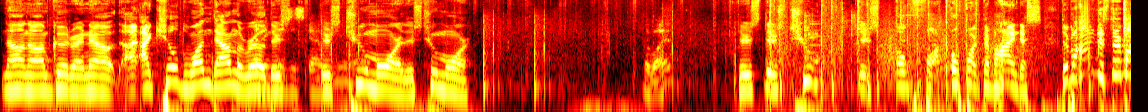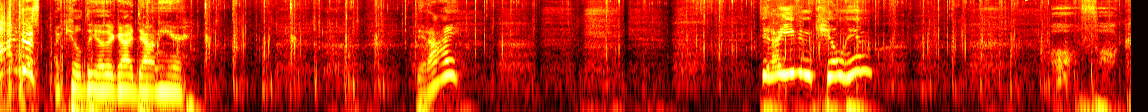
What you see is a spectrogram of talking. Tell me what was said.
No, no, I'm good right now. I, I killed one down the road. There's there's there's two more. There's two more. The what? There's there's two. There's oh fuck oh fuck they're behind us. They're behind us. They're behind us. I killed the other guy down here. Did I? Did I even kill him? Oh fuck!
